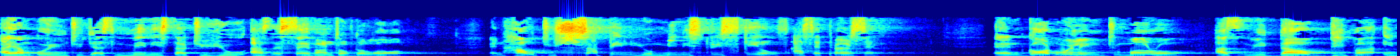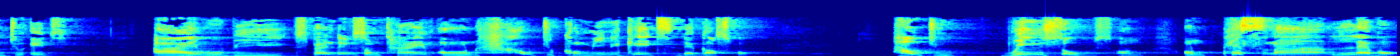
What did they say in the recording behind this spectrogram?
I am going to just minister to you as the servant of the Lord and how to sharpen your ministry skills as a person. And God willing, tomorrow, as we delve deeper into it, I will be spending some time on how to communicate the gospel, how to win souls on, on personal level.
